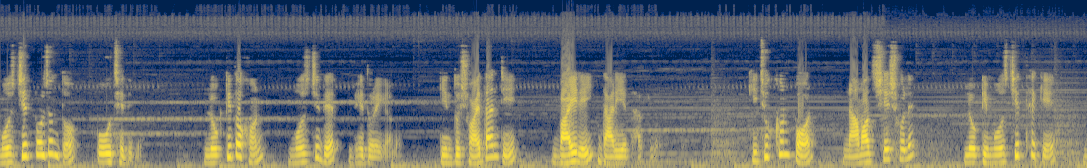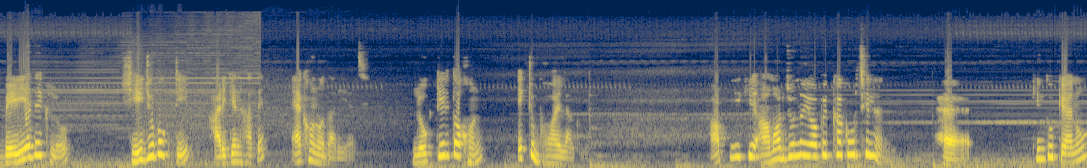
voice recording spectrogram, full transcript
মসজিদ পর্যন্ত পৌঁছে দিল। লোকটি তখন মসজিদের ভেতরে গেল কিন্তু শয়তানটি বাইরেই দাঁড়িয়ে থাকল। কিছুক্ষণ পর নামাজ শেষ হলে লোকটি মসজিদ থেকে বেরিয়ে দেখল সেই যুবকটি হারিকেন হাতে এখনও দাঁড়িয়ে আছে। লোকটির তখন একটু ভয় লাগল। আপনি কি আমার জন্যই অপেক্ষা করছিলেন? হ্যাঁ। কিন্তু কেন?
